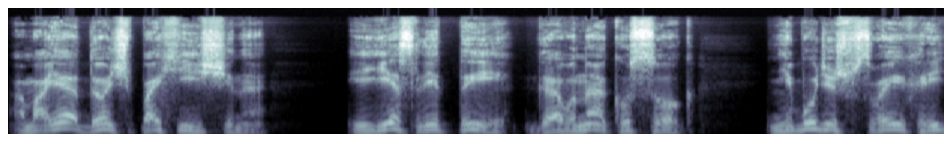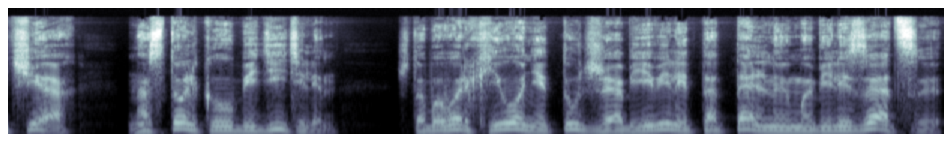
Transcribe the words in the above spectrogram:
а моя дочь похищена. И если ты, говна кусок, не будешь в своих речах настолько убедителен, чтобы в Архионе тут же объявили тотальную мобилизацию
